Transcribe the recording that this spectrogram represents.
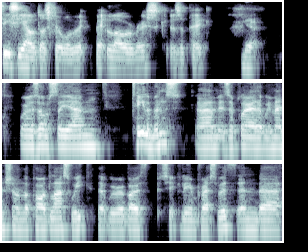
DCL does feel a bit, bit lower risk as a pick. Yeah. Whereas obviously um, Tielemans um, is a player that we mentioned on the pod last week that we were both particularly impressed with, and uh,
